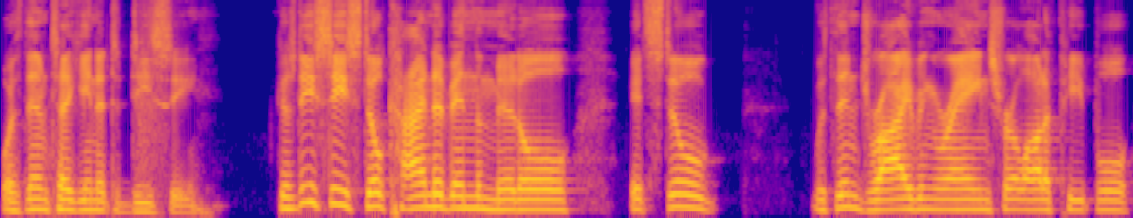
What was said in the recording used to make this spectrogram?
with them taking it to DC because DC is still kind of in the middle. It's still within driving range for a lot of people, but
